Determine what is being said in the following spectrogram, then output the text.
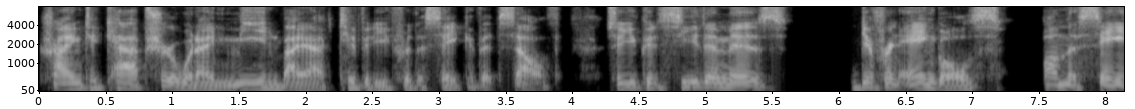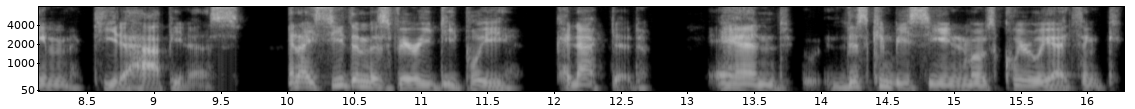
trying to capture what I mean by activity for the sake of itself. So you could see them as different angles on the same key to happiness. And I see them as very deeply connected. And this can be seen most clearly, I think,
